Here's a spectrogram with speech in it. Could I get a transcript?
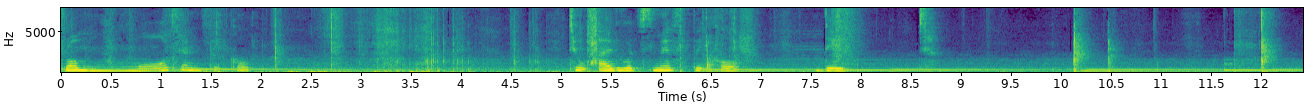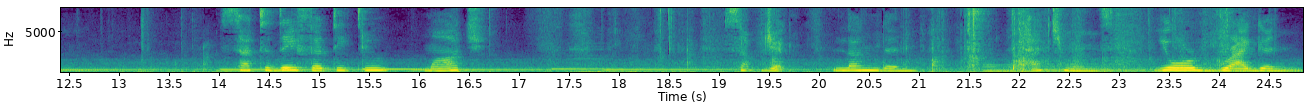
From Morton Pickle to Edward Smith Pickle. Date. Saturday, 32 March. Subject London. Attachments. Your dragon.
